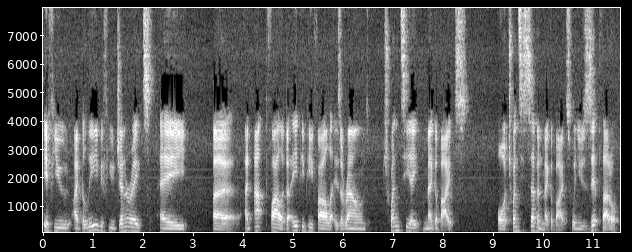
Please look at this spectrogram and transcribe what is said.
if you, I believe, if you generate a uh, an app file, a .app file that is around 28 megabytes or 27 megabytes, when you zip that up,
